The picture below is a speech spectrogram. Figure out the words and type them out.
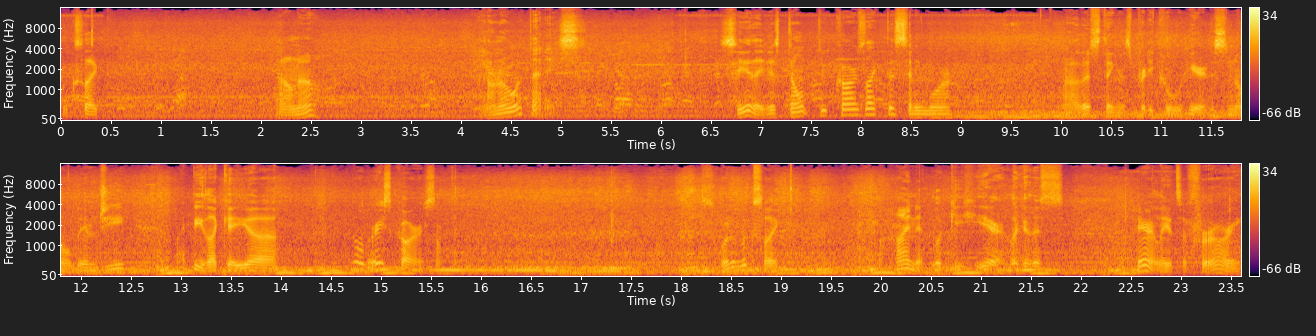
Looks like... I don't know. I don't know what that is. See, they just don't do cars like this anymore. Wow, this thing is pretty cool here. This is an old MG. Might be like a, uh, an old race car or something. That's what it looks like. Behind it, looky here. Look at this. Apparently it's a Ferrari.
